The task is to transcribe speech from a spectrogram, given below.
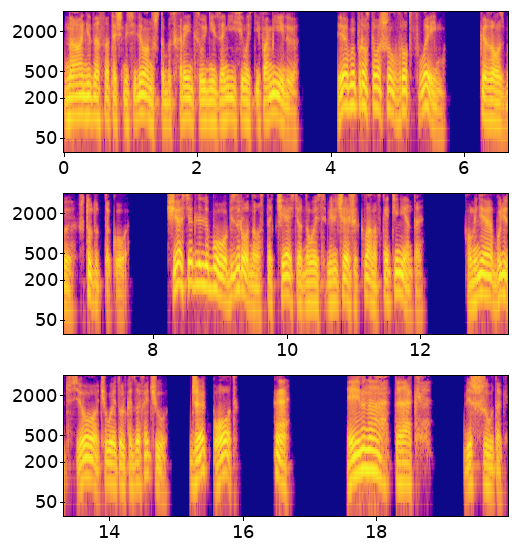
Но недостаточно силен, чтобы сохранить свою независимость и фамилию. Я бы просто вошел в род Флейм. Казалось бы, что тут такого? Счастье для любого безродного стать частью одного из величайших кланов континента. У меня будет все, чего я только захочу. Джекпот. Ха. Именно так. Без шуток.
